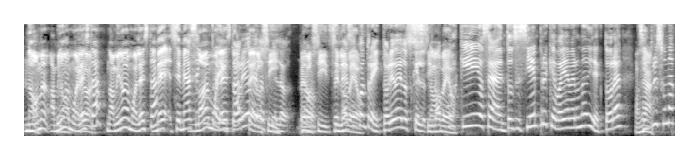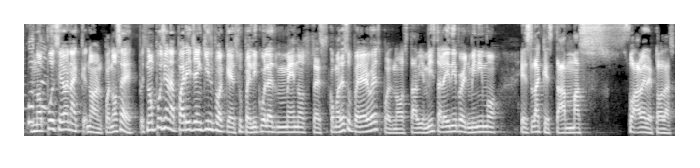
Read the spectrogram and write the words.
no, me- a mí no, me molesta. perdón. No, a mí no me molesta. Me- se me hace no me molesta, contradictorio de pero los sí. que lo, pero no, sí, se sí me lo hace veo. contradictorio de los que lo, Sí no, lo veo. ¿por qué? O sea, entonces siempre que vaya a haber una directora, O sea, siempre es una cuota. No pusieron a. No, pues no sé. Pues no pusieron a Patty Jenkins porque su película es menos. es como de superhéroes, pues no está bien vista. Lady Bird, mínimo, es la que está más suave de todas.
